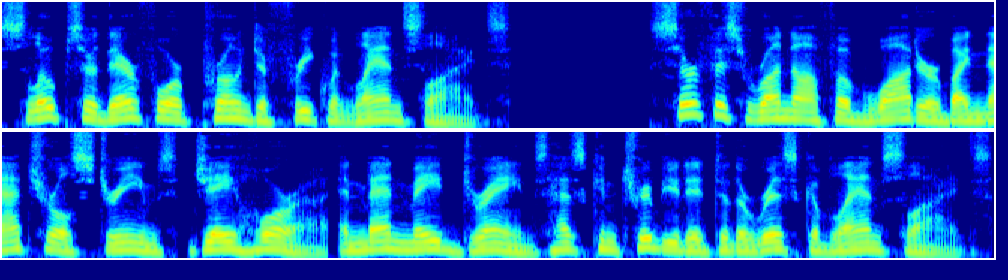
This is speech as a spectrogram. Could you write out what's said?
slopes are therefore prone to frequent landslides. Surface runoff of water by natural streams and man-made drains has contributed to the risk of landslides.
